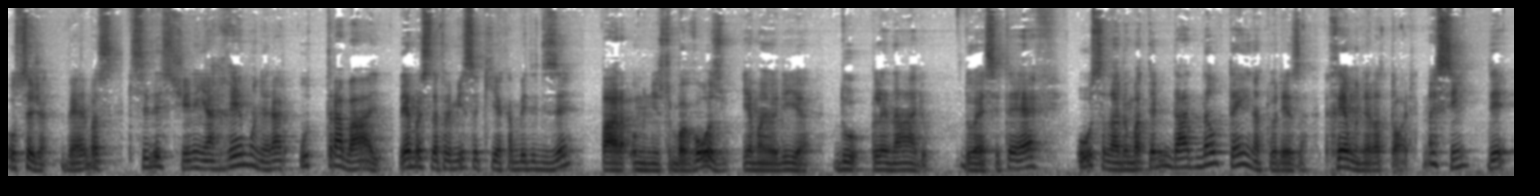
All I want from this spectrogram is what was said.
ou seja, verbas que se destinem a remunerar o trabalho. Lembra-se da premissa que acabei de dizer? Para o ministro Barroso e a maioria do plenário do STF, o salário maternidade não tem natureza remuneratória, mas sim de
